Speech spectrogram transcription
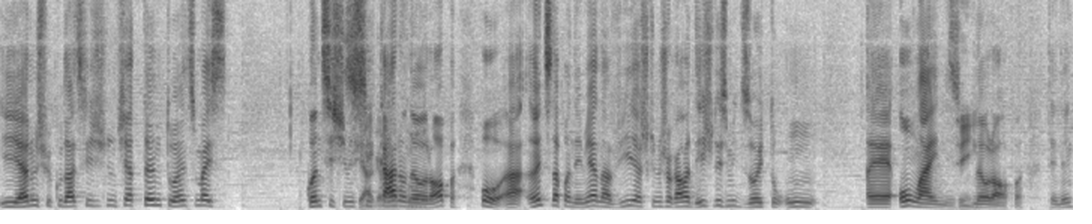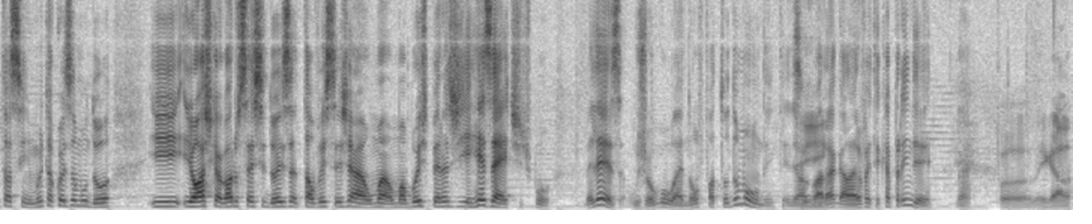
E eram dificuldades que a gente não tinha tanto antes, mas quando esses times Se ficaram na agravou. Europa, pô, a- antes da pandemia, a Navi acho que não jogava desde 2018 um é, online Sim. na Europa, entendeu? Então, assim, muita coisa mudou. E, e eu acho que agora o CS2 é- talvez seja uma, uma boa esperança de reset, tipo, beleza, o jogo é novo pra todo mundo, entendeu? Sim. Agora a galera vai ter que aprender, né? Pô, legal.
